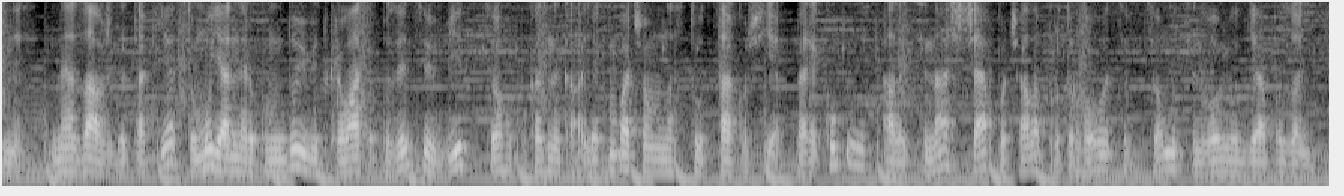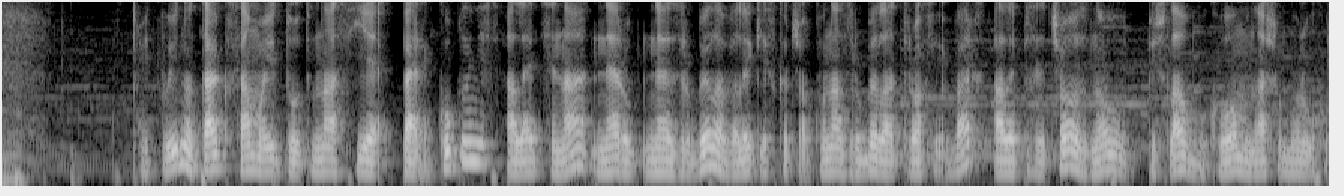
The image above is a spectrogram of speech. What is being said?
вниз. Не завжди так є, тому я не рекомендую відкривати позицію від цього показника. Як ми бачимо, у нас тут також є перекупленість, але ціна ще почала проторговуватися в цьому ціновому діапазоні. Відповідно, так само і тут. У нас є перекупленість, але ціна не не зробила великий скачок. Вона зробила трохи вверх, але після чого знову пішла в боковому нашому руху.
